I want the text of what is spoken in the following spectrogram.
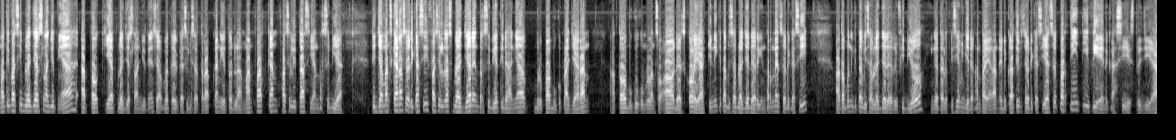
Motivasi belajar selanjutnya atau kiat belajar selanjutnya sahabat edukasi bisa terapkan yaitu adalah manfaatkan fasilitas yang tersedia. Di zaman sekarang sudah dikasih fasilitas belajar yang tersedia tidak hanya berupa buku pelajaran atau buku kumpulan soal dari sekolah ya. Kini kita bisa belajar dari internet sudah dikasih ataupun kita bisa belajar dari video hingga televisi yang menyediakan tayangan edukatif sudah dikasih ya seperti TV edukasi. Setuju ya?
